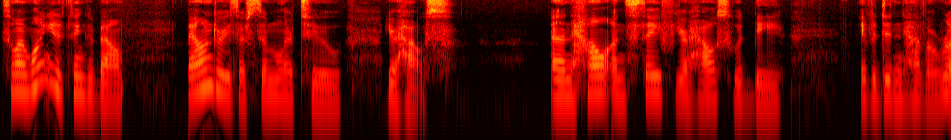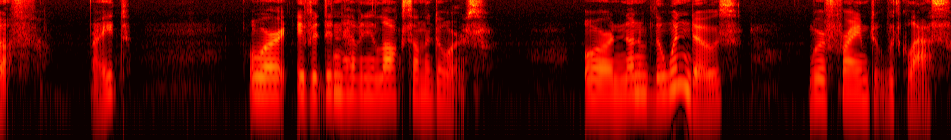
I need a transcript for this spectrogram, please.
So I want you to think about boundaries are similar to your house and how unsafe your house would be if it didn't have a roof, right? Or if it didn't have any locks on the doors, or none of the windows were framed with glass.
